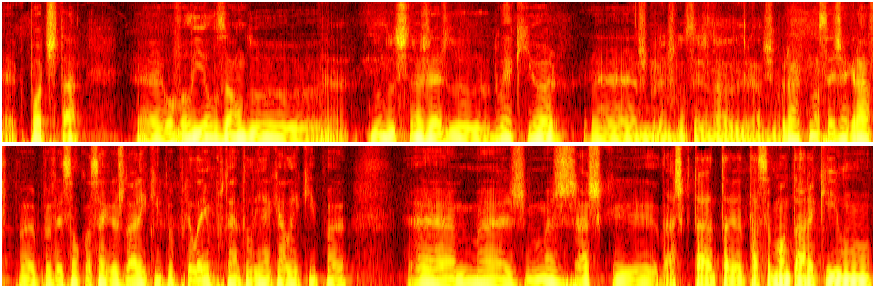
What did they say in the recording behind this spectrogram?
eh, que pode estar. Uh, houve ali a lesão do, de um dos estrangeiros do, do Equior. Uh, Esperamos que não seja nada de grave. Esperar não. que não seja grave para, para ver se ele consegue ajudar a equipa, porque ele é importante ali naquela equipa Uh, mas, mas acho que acho que está-se tá, tá a montar aqui um,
